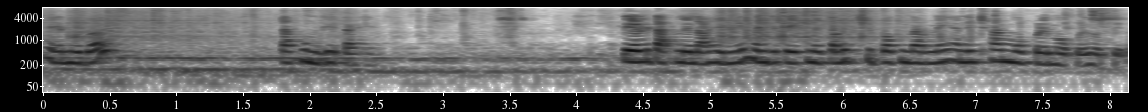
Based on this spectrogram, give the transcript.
हे नूडल्स टाकून घेत आहे. तेल टाकलेलं आहे मी म्हणजे ते एकमेकाला चिपकणार नाही आणि छान मोकळे मोकळे होतील.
